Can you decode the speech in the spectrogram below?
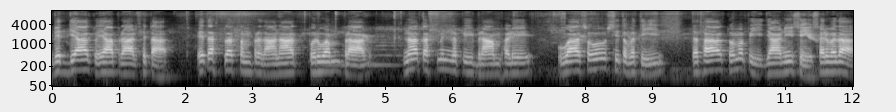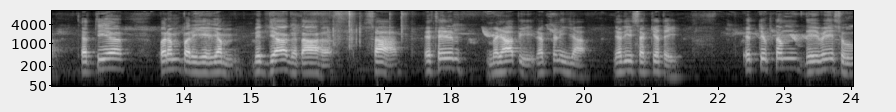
विद्या त्वया प्रार्थिता। इतस्तत्संप्रदानात् पूर्व प्राग। न कस्मिन्नपि ब्राह्मणे उवासोषितवती तथा त्वमपि जानीसे सर्वदा। क्षत्रिय परंपरेय विद्यागता। सा यथे मयापि रक्षणीया यदि शक्यते। इत्युक्तं देवेषु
